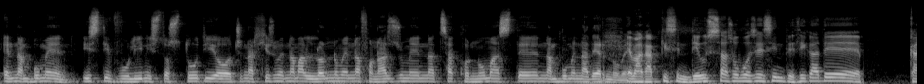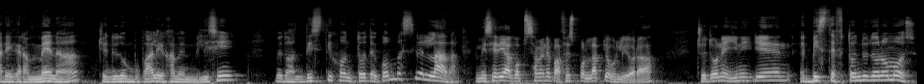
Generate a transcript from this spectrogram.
ε, να μπούμε ή στη Βουλή ή στο στούντιο και να αρχίσουμε να μαλώνουμε, να φωνάζουμε, να τσακωνούμαστε, να μπούμε να δέρνουμε. Ε, μα κάποιοι συνδέους σας όπως εσείς συνδεθήκατε κατεγραμμένα και τούτο που πάλι είχαμε μιλήσει με το αντίστοιχο τότε κόμμα στην Ελλάδα. Εμείς διακόψαμε επαφές πολλά πιο γλυωρά και τότε γίνηκε Εμπιστευτόν τούτον όμως.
